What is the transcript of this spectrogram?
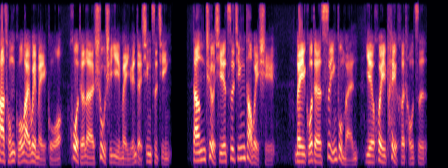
他从国外为美国获得了数十亿美元的新资金。当这些资金到位时，美国的私营部门也会配合投资。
